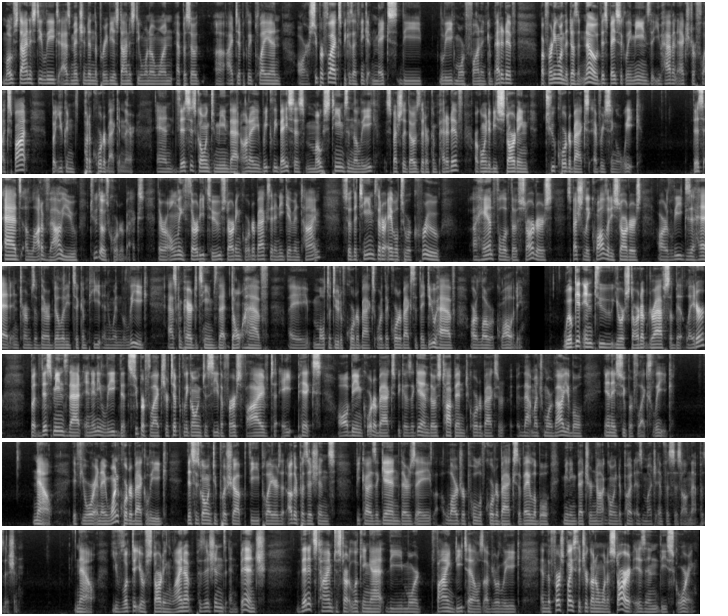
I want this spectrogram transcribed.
Most dynasty leagues, as mentioned in the previous Dynasty 101 episode, uh, I typically play in are Superflex because I think it makes the league more fun and competitive. But for anyone that doesn't know, this basically means that you have an extra flex spot, but you can put a quarterback in there. And this is going to mean that on a weekly basis, most teams in the league, especially those that are competitive, are going to be starting two quarterbacks every single week. This adds a lot of value to those quarterbacks. There are only 32 starting quarterbacks at any given time, so the teams that are able to accrue a handful of those starters, especially quality starters, are leagues ahead in terms of their ability to compete and win the league as compared to teams that don't have a multitude of quarterbacks or the quarterbacks that they do have are lower quality. We'll get into your startup drafts a bit later, but this means that in any league that's super flex, you're typically going to see the first five to eight picks all being quarterbacks because, again, those top end quarterbacks are that much more valuable in a super flex league. Now, if you're in a one quarterback league, this is going to push up the players at other positions because, again, there's a larger pool of quarterbacks available, meaning that you're not going to put as much emphasis on that position. Now, you've looked at your starting lineup positions and bench, then it's time to start looking at the more fine details of your league. And the first place that you're going to want to start is in the scoring.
